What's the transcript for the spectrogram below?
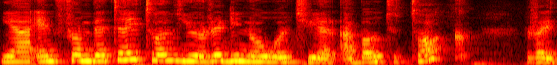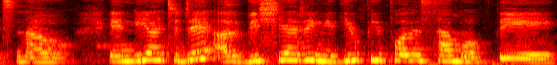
Yeah, and from the title, you already know what we are about to talk right now. And yeah, today I'll be sharing with you people some of the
